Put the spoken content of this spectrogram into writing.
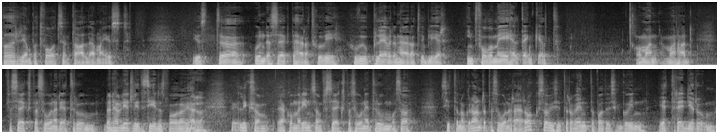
början på 2000-talet där man just, just uh, undersökte här att hur, vi, hur vi upplever den här att vi blir, inte får vara med helt enkelt. Och man, man hade försökspersoner i ett rum, det här blir ett litet sidospår, men vi hade, liksom, jag kommer in som försöksperson i ett rum och så sitter några andra personer här också, vi sitter och väntar på att vi ska gå in i ett tredje rum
